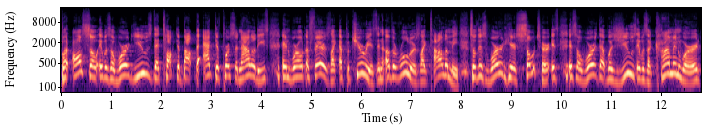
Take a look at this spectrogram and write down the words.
but also it was a word used that talked about the active personalities in world affairs, like Epicurus and other rulers like Ptolemy. So this word here, soter, is, is a word that was used, it was a common word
